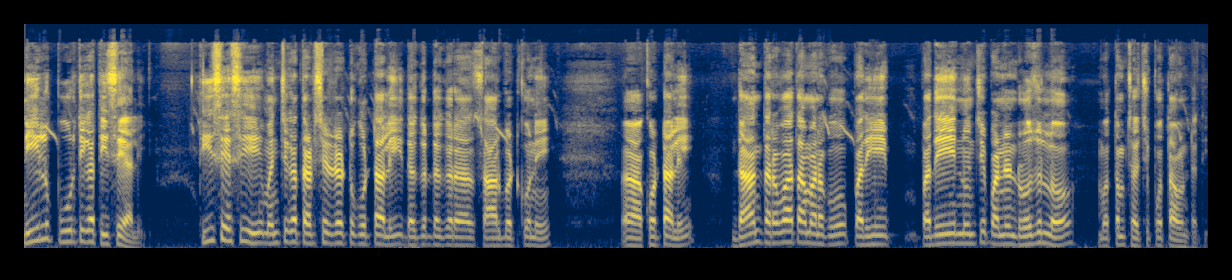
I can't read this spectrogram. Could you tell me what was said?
నీళ్ళు పూర్తిగా తీసేయాలి. తీసేసి మంచిగా తడిసేటట్టు కొట్టాలి దగ్గర దగ్గర సాల్ పట్టుకొని కొట్టాలి. దాని తర్వాత మనకు పది పది నుంచి పన్నెండు రోజుల్లో మొత్తం చచ్చిపోతూ ఉంటుంది.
